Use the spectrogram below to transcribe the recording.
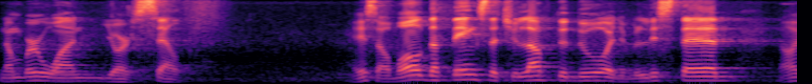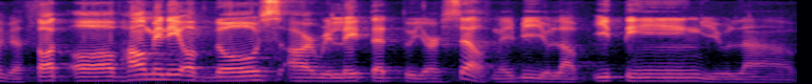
number one, yourself? So of all the things that you love to do or you've listed, know, you've thought of, how many of those are related to yourself? Maybe you love eating, you love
